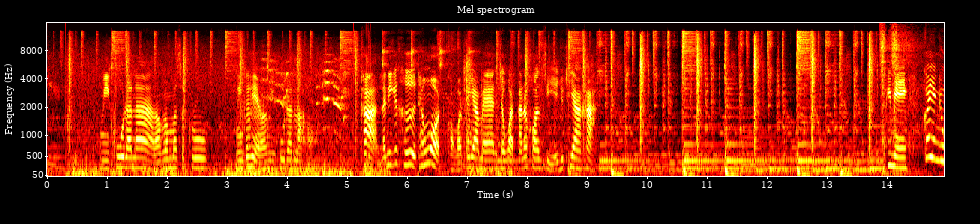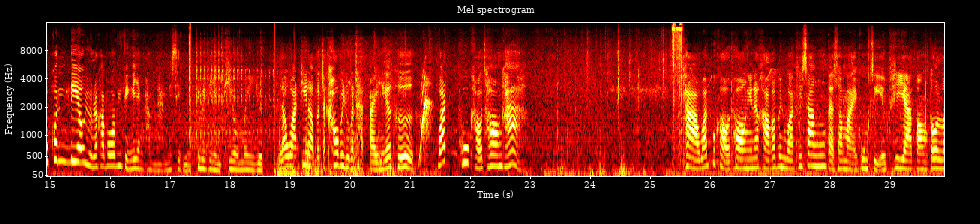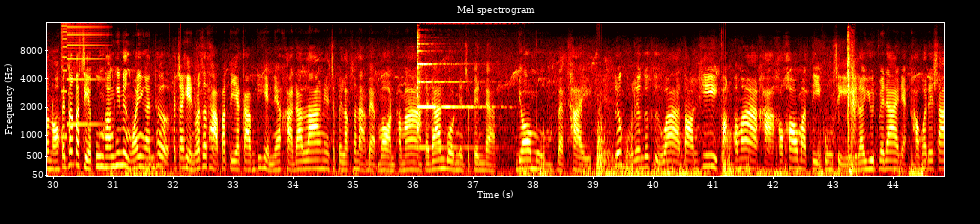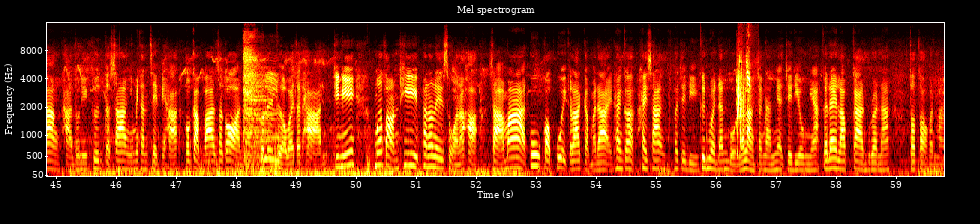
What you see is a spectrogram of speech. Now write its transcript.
ป มีคู่ด้านหน้า แล้วก็เมื่อสักครู่นี้ก็เห็นว่ามีคู่ด้านหลัง ค่ะ และนี่ก็คือทั้งหมดของวัดพญาแมน จังหวัดพระนครศรีอยุธยาค่ะ พี่เมย์ก็ยังอยู่คนเดียวอยู่นะคะ เพราะว่าพี่ปิงก็ยังทำงานไม่เสร็จพี่เมย์ก็ยังเที่ยวไม่หยุด แล้ววัดที่เราก็จะเข้าไปดูกันถัดไปนี้ก็คือ วัดภูเขาทองค่ะ ค่ะ วัดภูเขาทองนี้นะคะ ก็เป็นวัดที่สร้างแต่สมัยกรุงศรีอยุธยาตอนต้นแล้วเนาะเป็นตั้งแต่เสียกรุงครั้งที่หนึ่งว่าอย่างนั้นเถอะจะเห็นว่าสถาปัตยกรรมที่เห็นเนี่ยค่ะ ด้านล่างเนี่ยจะเป็นลักษณะแบบมอญพม่า แต่ด้านบนเนี่ยจะเป็นแบบ ย่อมุมแบบไทย เรื่องของเรื่องก็คือว่าตอนที่ฝั่งพม่าค่ะ เขาเข้ามาตีกรุงศรีแล้วยึดไม่ได้เนี่ยเขาก็ได้สร้างฐานตรงนี้ขึ้นแต่สร้างยังไม่ทันเสร็จไงคะก็กลับบ้านซะก่อนก็เลยเหลือไว้แต่ฐาน ทีนี้เมื่อตอนที่พระนเรศวรนะคะสามารถกู้กอบกู้เอกราชกลับมาได้ ท่านก็ให้สร้างพระเจดีย์ขึ้นไว้ด้านบนแล้วหลังจากนั้นเนี่ยเจดีย์องค์เนี้ยก็ได้รับการบูรณะ ต่อๆกันมา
